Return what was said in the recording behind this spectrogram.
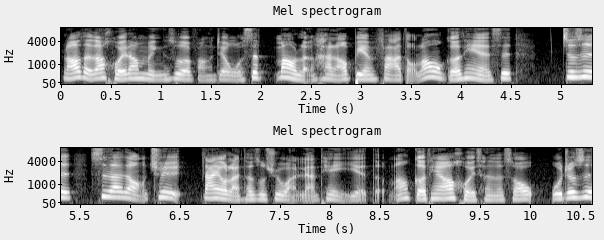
然后等到回到民宿的房间，我是冒冷汗，然后边发抖，然后我隔天也是，就是是那种去搭游览车出去玩两天一夜的，然后隔天要回程的时候，我就是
